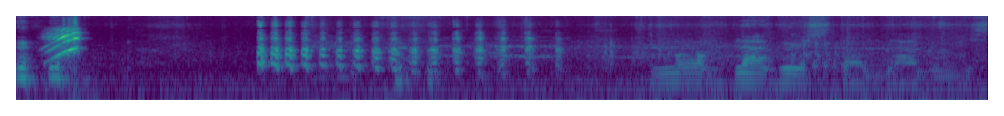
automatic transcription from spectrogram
Mga vloggers to, vloggers.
